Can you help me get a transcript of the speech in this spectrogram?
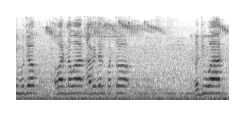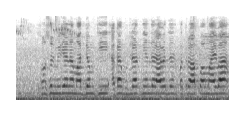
એ મુજબ અવારનવાર આવેદનપત્ર, રજૂઆત સોશિયલ મીડિયાના માધ્યમથી આખા ગુજરાતની અંદર આવેદનપત્ર આપવામાં આવ્યા.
